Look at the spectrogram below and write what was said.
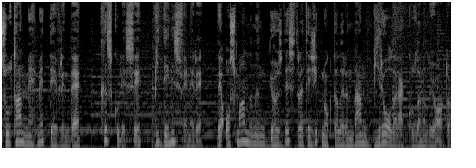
Sultan Mehmet devrinde Kız Kulesi bir deniz feneri ve Osmanlı'nın gözde stratejik noktalarından biri olarak kullanılıyordu.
